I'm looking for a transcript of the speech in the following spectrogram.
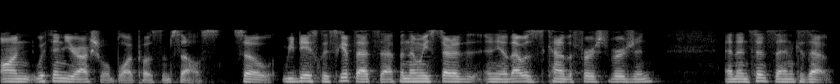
on within your actual blog posts themselves. So we basically skipped that step, and then we started, and you know that was kind of the first version, and then since then, because that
